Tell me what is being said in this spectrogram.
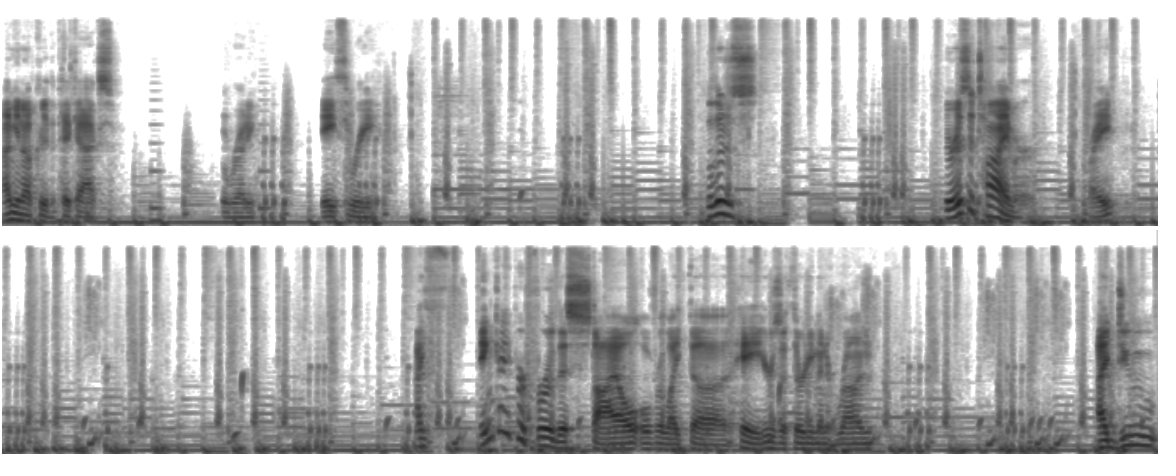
I'm gonna upgrade the pickaxe. Go ready. Day three. So there's there is a timer, right? I think I prefer this style over like the, hey, here's a 30 minute run. I do,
